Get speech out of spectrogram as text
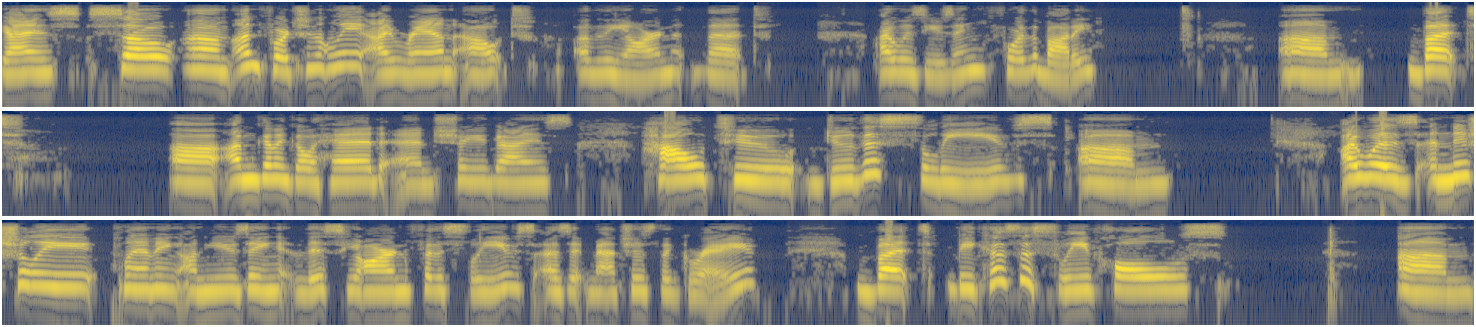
Guys. So, um, unfortunately, I ran out of the yarn that I was using for the body. Um, but uh, I'm going to go ahead and show you guys how to do the sleeves. Um, I was initially planning on using this yarn for the sleeves as it matches the gray. But because the sleeve holes um,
